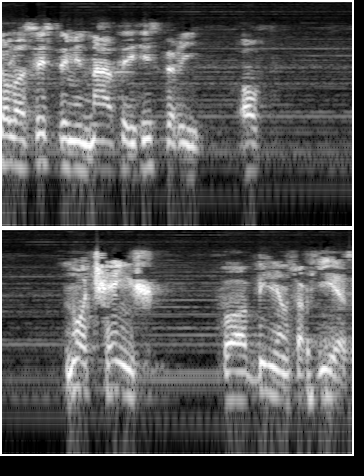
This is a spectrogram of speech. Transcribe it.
solar system is not a history of no change for billions of years.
